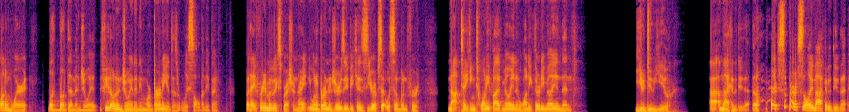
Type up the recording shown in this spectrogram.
Let him wear it. Let, let them enjoy it. If you don't enjoy it anymore, burning it doesn't really solve anything. But hey, freedom of expression, right? You want to burn a jersey because you're upset with someone for not taking 25 million and wanting 30 million, then you do you. I'm not going to do that though. Personally, not going to do that.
